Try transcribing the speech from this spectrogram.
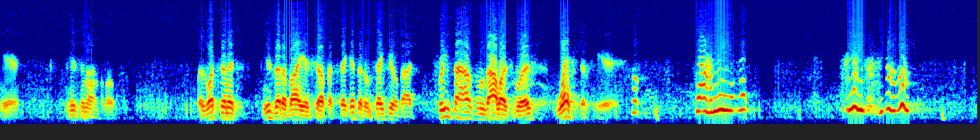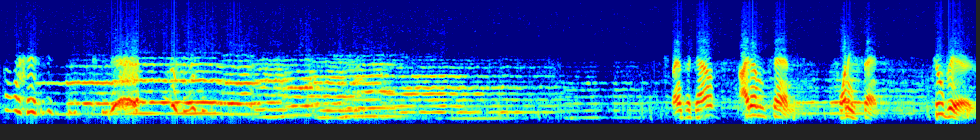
Here. Here's an envelope. Well, what's in it? You'd better buy yourself a ticket that'll take you about $3,000 worth west of here. Oh, Johnny, I... I'm so Expense account, item 10, 20 cents. Two beers,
